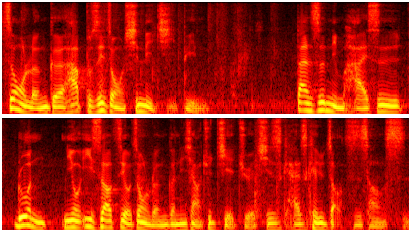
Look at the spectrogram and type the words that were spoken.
这种人格它不是一种心理疾病，但是你们还是，如果你你有意识到自己有这种人格，你想去解决，其实还是可以去找咨商师。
